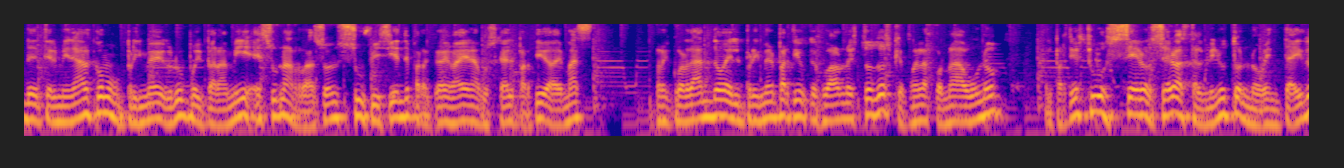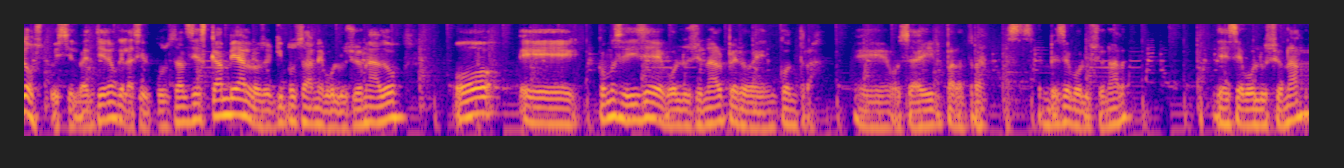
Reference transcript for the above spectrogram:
de terminar como primer grupo y para mí es una razón suficiente para que vayan a buscar el partido. Además, recordando el primer partido que jugaron estos dos, que fue en la jornada 1, el partido estuvo 0-0 hasta el minuto 92. Luis Silva, entiendo que las circunstancias cambian, los equipos han evolucionado o, eh, ¿cómo se dice evolucionar pero en contra? Eh, o sea, ir para atrás en vez de evolucionar. Desevolucionar.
